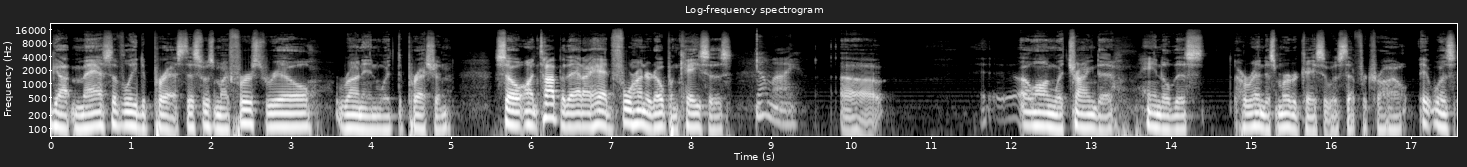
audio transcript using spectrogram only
got massively depressed. This was my first real run in with depression. So, on top of that, I had 400 open cases, Oh my. along with trying to handle this horrendous murder case that was set for trial. It was,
